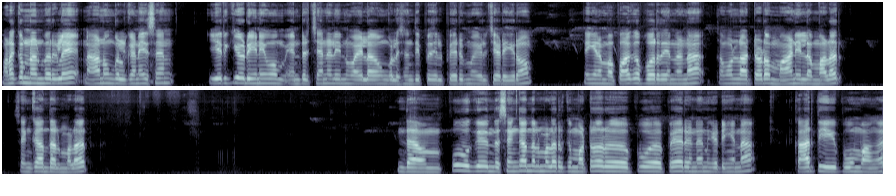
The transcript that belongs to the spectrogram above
வணக்கம் நண்பர்களே நான் உங்கள் கணேசன். இயற்கையோடு இணைவோம் என்ற சேனலின் வாயிலாக உங்களை சந்திப்பதில் பெரும் மகிழ்ச்சி அடைகிறோம். நீங்கள் நம்ம பார்க்க போகிறது என்னென்னா தமிழ்நாட்டோட மாநில மலர் செங்காந்தல் மலர். இந்த பூவுக்கு இந்த செங்காந்தல் மலருக்கு மற்றொரு பூ பேர் என்னென்னு கேட்டிங்கன்னா கார்த்திகை பூம்பாங்க.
